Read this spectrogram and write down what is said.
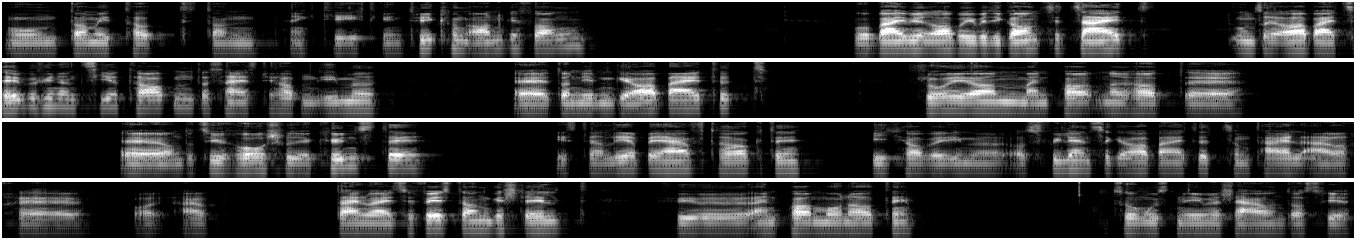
Und damit hat dann eigentlich die richtige Entwicklung angefangen. Wobei wir aber über die ganze Zeit unsere Arbeit selber finanziert haben. Das heißt, wir haben immer äh, daneben gearbeitet. Florian, mein Partner, hat äh, Äh, an der Zürcher Hochschule der Künste ist er Lehrbeauftragte. Ich habe immer als Freelancer gearbeitet, zum Teil auch, äh, auch teilweise festangestellt für ein paar Monate. Und so mussten wir immer schauen, dass wir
